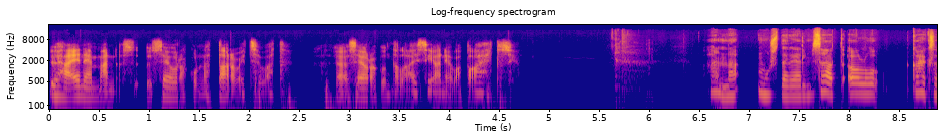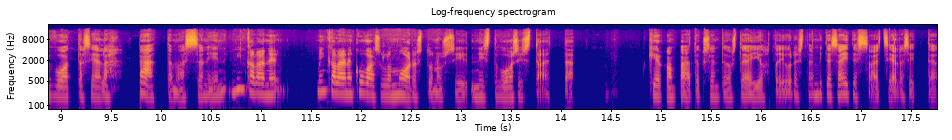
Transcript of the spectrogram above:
yhä enemmän seurakunnat tarvitsevat seurakuntalaisiaan ja vapaaehtoisia. Anna Musteriel, sä oot ollut kahdeksan vuotta siellä päättämässä, niin minkälainen, minkälainen kuva sulla on muodostunut niistä vuosista, että kirkon päätöksenteosta ja johtajuudesta ja miten sä itse sait siellä sitten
